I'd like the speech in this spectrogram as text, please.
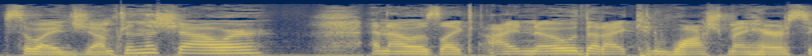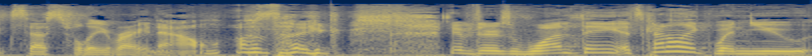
So I jumped in the shower and I was like, I know that I can wash my hair successfully right now. I was like, if there's one thing, it's kind of like when you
